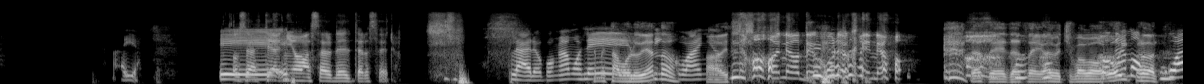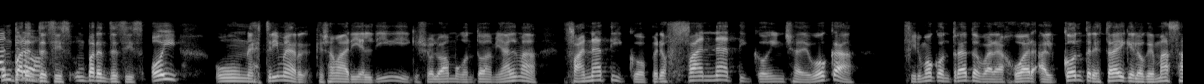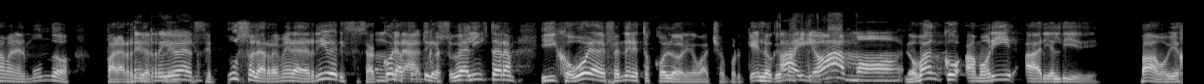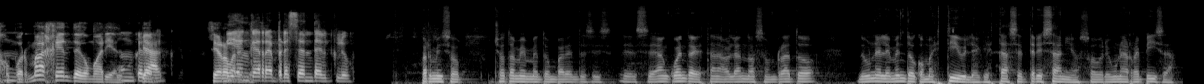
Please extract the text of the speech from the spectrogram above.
o sea, este año va a ser del tercero. Claro, pongámosle. ¿Me está boludeando? Cinco años. No, no, te juro que no. ya sé, ya sé, Hoy, perdón, un paréntesis, un paréntesis. Hoy un streamer que se llama Ariel Divi, que yo lo amo con toda mi alma, fanático, pero fanático hincha de boca, firmó contrato para jugar al Counter-Strike, que es lo que más ama en el mundo, para River, Y se puso la remera de River y se sacó la foto y lo subió al Instagram y dijo, voy a defender estos colores, guacho, porque es lo que más... ¡Ay, lo amo! Lo banco a morir a Ariel Didi. Vamos, viejo, por más gente como Ariel. Un crack. Bien, que represente el club. Permiso, yo también meto un paréntesis. Eh, se dan cuenta que están hablando hace un rato de un elemento comestible que está hace tres años sobre una repisa.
